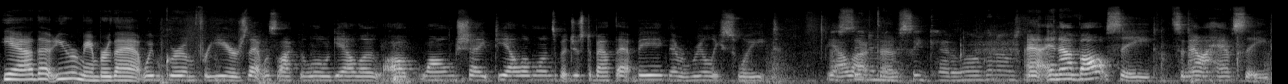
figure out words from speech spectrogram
Yeah, that, you remember that, we grew them for years. That was like the little yellow, uh, long-shaped yellow ones, but just about that big. They were really sweet. Yeah, I seen like them in the those. seed catalog when I was. Uh, and I bought seed, so now I have seed.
